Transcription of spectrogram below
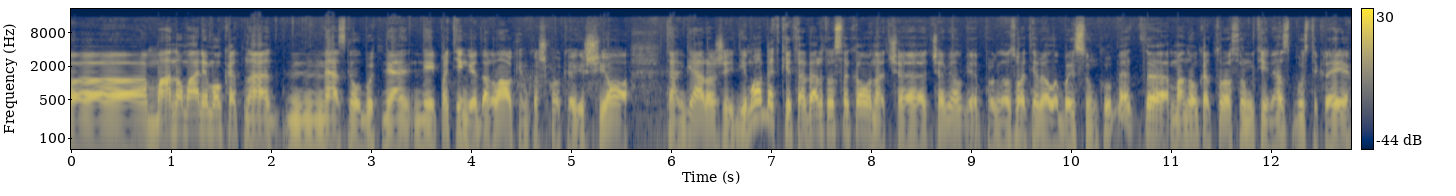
e, mano manimo, kad na, mes galbūt ne, neipatingai dar laukim kažkokio iš jo ten gero žaidimo, bet kita vertus sakau, na čia, čia vėlgi prognozuoti yra labai sunku, bet e, manau, kad tos rungtynės bus tikrai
